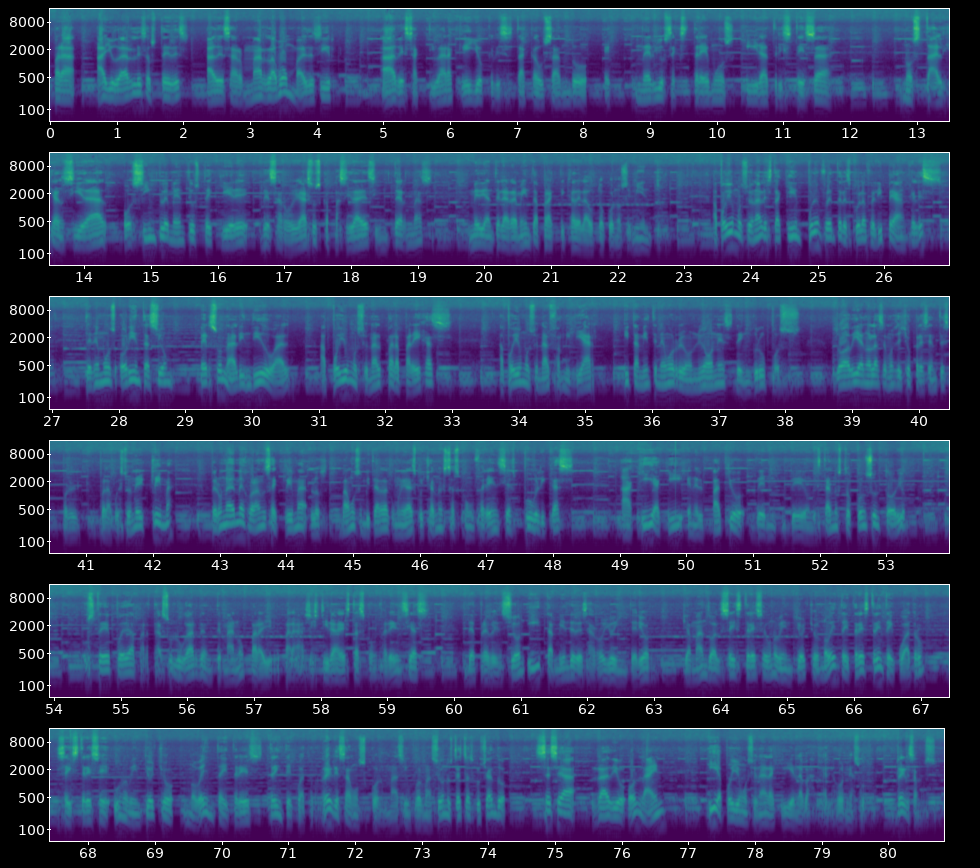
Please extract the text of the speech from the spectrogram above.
para ayudarles a ustedes a desarmar la bomba, es decir, a desactivar aquello que les está causando nervios extremos, ira, tristeza, nostalgia, ansiedad o simplemente usted quiere desarrollar sus capacidades internas mediante la herramienta práctica del autoconocimiento. Apoyo emocional está aquí puro enfrente de la Escuela Felipe Ángeles. Tenemos orientación personal, individual, apoyo emocional para parejas, apoyo emocional familiar y también tenemos reuniones de en grupos. Todavía no las hemos hecho presentes por, la cuestión del clima, pero una vez mejorándose el clima, los vamos a invitar a la comunidad a escuchar nuestras conferencias públicas aquí, aquí en el patio de, de donde está nuestro consultorio. Usted puede apartar su lugar de antemano para, para asistir a estas conferencias de prevención y también de desarrollo interior, llamando al 613-128-9334, 613-128-9334. Regresamos con más información. Usted está escuchando CCA Radio Online y apoyo emocional aquí en la Baja California Sur. Regresamos.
